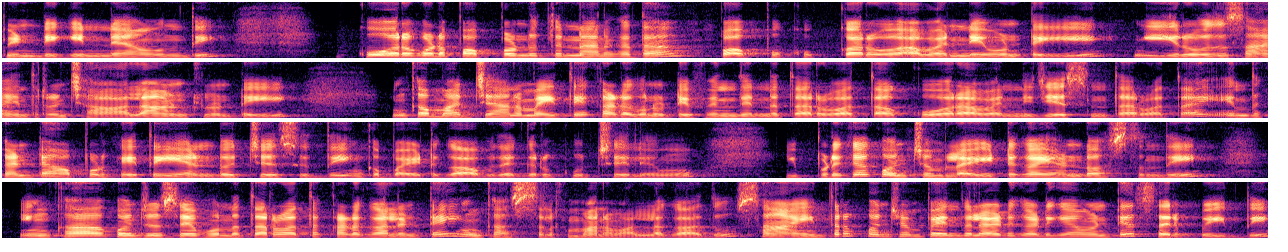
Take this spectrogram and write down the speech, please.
పిండి గిన్నె ఉంది. కూర కూడా పప్పు వండుతున్నాను కదా పప్పు కుక్కరు అవన్నీ ఉంటాయి. ఈరోజు సాయంత్రం చాలా అంట్లు ఉంటాయి. ఇంకా మధ్యాహ్నం అయితే కడగను టిఫిన్ తిన్న తర్వాత కూర అవన్నీ చేసిన తర్వాత. ఎందుకంటే అప్పటికైతే ఎండ వచ్చేసిద్ది ఇంకా బయట గాబు దగ్గర కూర్చోలేము. ఇప్పటికే కొంచెం లైట్గా ఎండ వస్తుంది ఇంకా కొంచెం సేపు ఉన్న తర్వాత కడగాలంటే ఇంకా అస్సలు మన వల్ల కాదు. సాయంత్రం కొంచెం పెందలాడి కడిగామంటే సరిపోయిద్ది.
